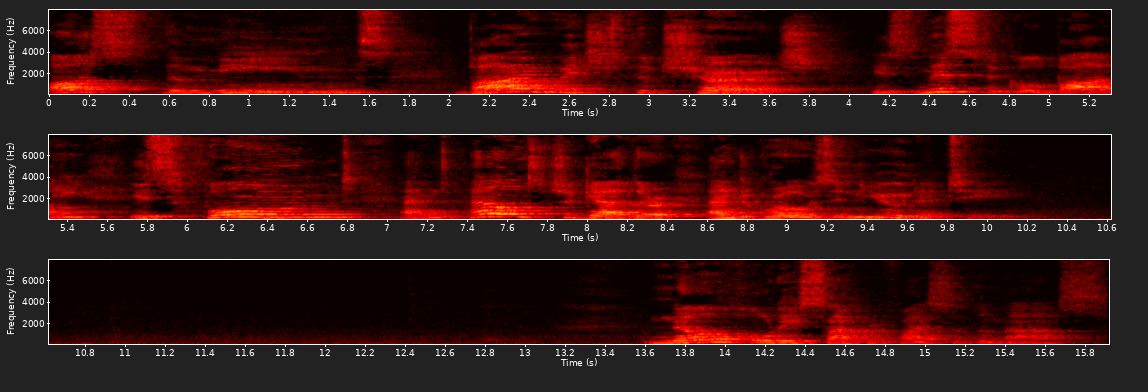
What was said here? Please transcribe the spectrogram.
us the means by which the church, his mystical body, is formed and held together and grows in unity. No holy sacrifice of the Mass,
